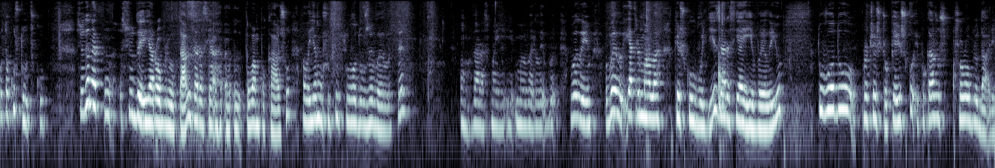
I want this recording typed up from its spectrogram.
отаку штучку. Сюди, на- сюди я роблю так, зараз я е, е, вам покажу, але я мушу цю всю воду вже вилити. О, зараз ми, ми вили, вилиємо. Вили- я тримала кишку в воді, зараз я її вилию. Ту воду прочищу кишку і покажу, що роблю далі.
